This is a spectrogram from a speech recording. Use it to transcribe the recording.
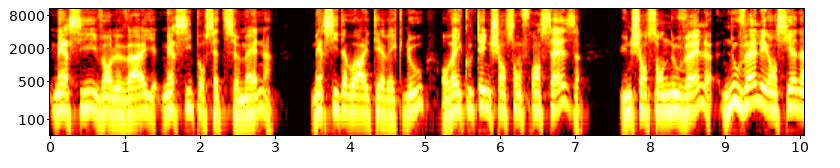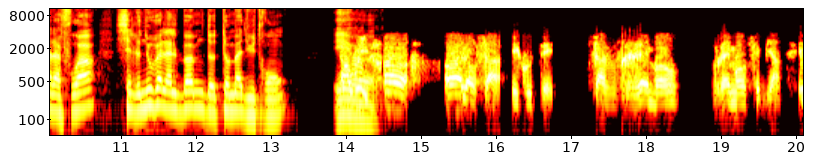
Merci Yvan Levaille, merci pour cette semaine. Merci d'avoir été avec nous. On va écouter une chanson française, une chanson nouvelle, nouvelle et ancienne à la fois. C'est le nouvel album de Thomas Dutronc. Et ah oui, euh, oh, oh, alors ça, écoutez, ça vraiment, vraiment c'est bien. Et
